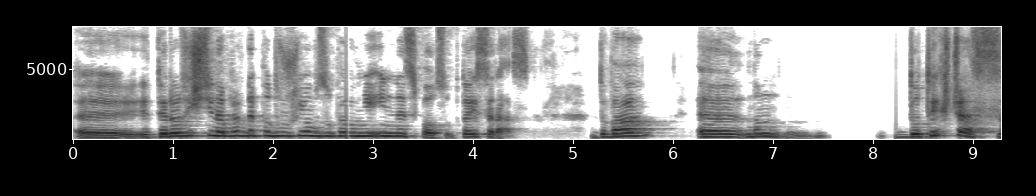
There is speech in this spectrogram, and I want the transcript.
E, terroryści naprawdę podróżują w zupełnie inny sposób. To jest raz. Dwa, no, dotychczas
